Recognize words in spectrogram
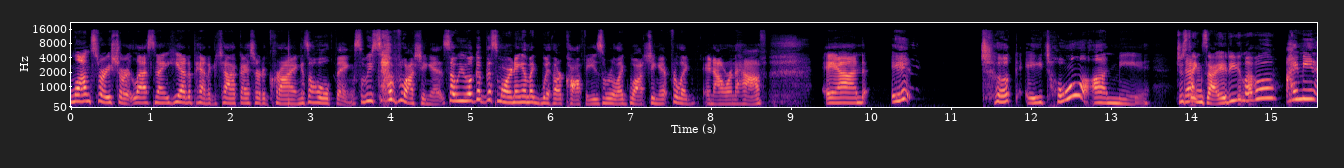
Long story short, last night he had a panic attack. I started crying. It's a whole thing. So we stopped watching it. So we woke up this morning and like with our coffees, we're like watching it for like an hour and a half. And it took a toll on me. Just That- anxiety level. I mean,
